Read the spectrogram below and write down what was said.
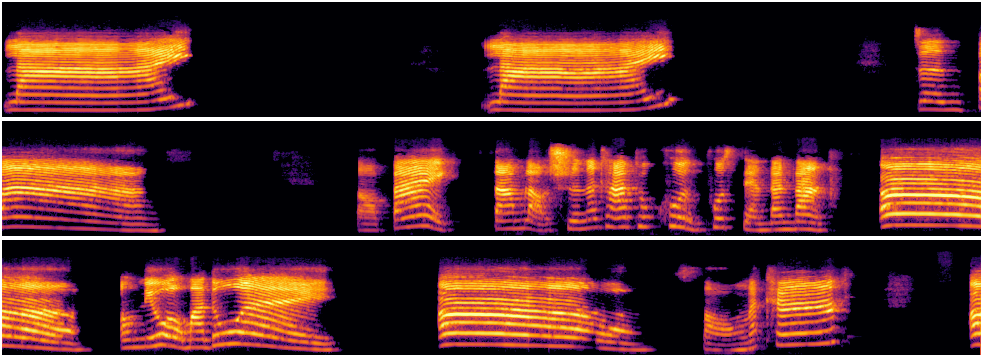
来来 ินปังต่อไปตามเหล่าชื่อนะคะ ทุกคนพูดเสียงดังๆ เออ เอานิ้วออกมาด้วย เออสองนะคะ เออ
